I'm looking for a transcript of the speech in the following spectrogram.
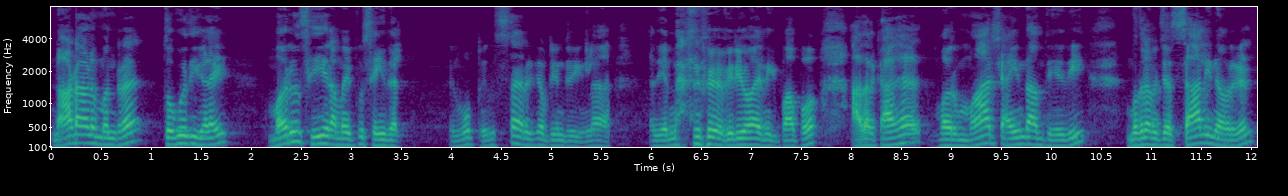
நாடாளுமன்ற தொகுதிகளை மறுசீரமைப்பு செய்தல். என்னமோ பெருசா இருக்கு அப்படின்றீங்களா? அது என்ன விரிவாக இன்னைக்கு பார்ப்போம். அதற்காக வரும் மார்ச் ஐந்தாம் தேதி முதலமைச்சர் ஸ்டாலின் அவர்கள்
